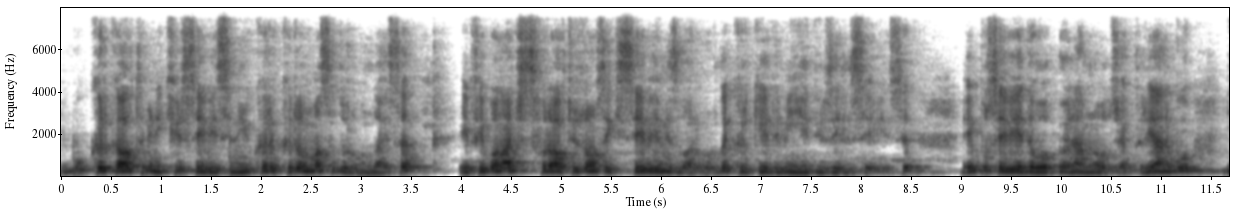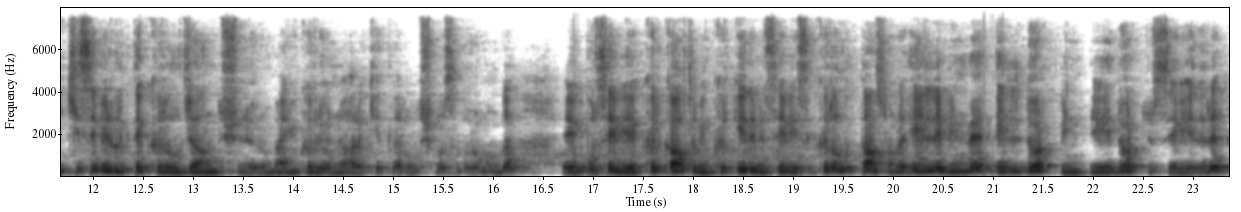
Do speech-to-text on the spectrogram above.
Bu 46.200 seviyesinin yukarı kırılması durumundaysa e, Fibonacci 0618 seviyemiz var burada. 47.750 seviyesi. E, bu seviyede o önemli olacaktır. Yani bu ikisi birlikte kırılacağını düşünüyorum ben yukarı yönlü hareketler oluşması durumunda. E, bu seviye 46.000, 47.000 seviyesi kırıldıktan sonra 50.000 ve 54.400 seviyeleri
